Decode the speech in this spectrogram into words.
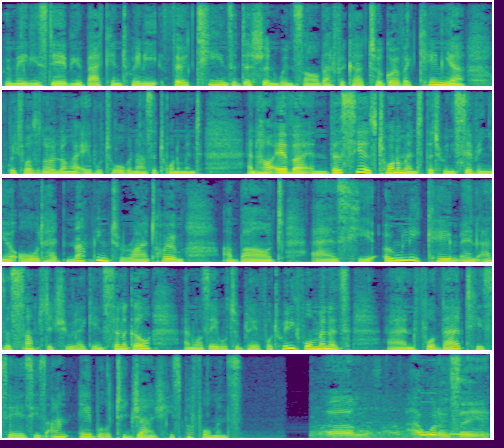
who made his debut back in 2013's edition when South Africa took over Kenya, which was no longer able to organize the tournament. And however, in this year's tournament, the 27-year-old had nothing to write home about as he only came in as a substitute against Senegal and was able to play for 24 minutes. And for that, he says he's unable to judge his performance. Um, I wouldn't say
